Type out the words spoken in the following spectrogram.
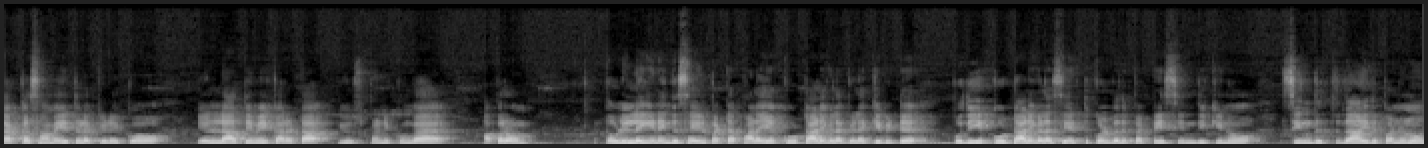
தக்க சமயத்தில் கிடைக்கும். எல்லாத்தையுமே கரெக்டாக யூஸ் பண்ணிக்கோங்க. அப்புறம் தொழிலில் இணைந்து செயல்பட்ட பழைய கூட்டாளிகளை விலக்கிவிட்டு புதிய கூட்டாளிகளை சேர்த்துக்கொள்வது பற்றி சிந்திக்கணும். சிந்தித்து தான் இது பண்ணணும்.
